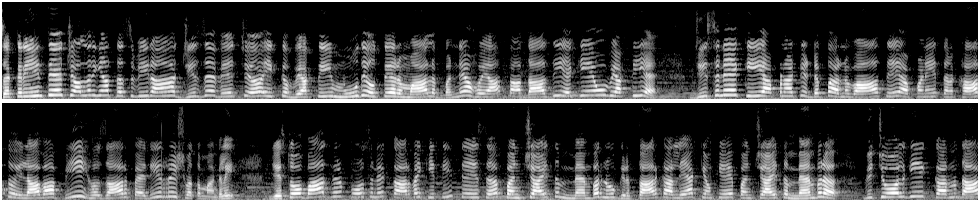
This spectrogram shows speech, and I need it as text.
ਸਕਰੀਨ ਤੇ ਚੱਲ ਰਹੀਆਂ ਤਸਵੀਰਾਂ, ਜਿਸ ਦੇ ਵਿੱਚ ਇੱਕ ਵਿਅਕਤੀ ਮੂੰਹ ਦੇ ਉੱਤੇ ਰੁਮਾਲ ਬੰਨਿਆ ਹੋਇਆ, ਤਾਂ ਦੱਸਦੀ ਹੈ ਕਿ ਇਹ ਉਹ ਵਿਅਕਤੀ ਹੈ ਜਿਸ ਨੇ ਕੀ ਆਪਣਾ ਢਿੱਡ ਭਰਨ ਵਾਸਤੇ ਆਪਣੇ ਤਨਖਾਹ ਤੋਂ ਇਲਾਵਾ 20000 ਰੁਪਏ ਦੀ ਰਿਸ਼ਵਤ ਮੰਗ ਲਈ। ਜਿਸ ਤੋਂ ਬਾਅਦ ਫਿਰ ਪੁਲਿਸ ਨੇ ਕਾਰਵਾਈ ਕੀਤੀ ਤੇ ਇਸ ਪੰਚਾਇਤ ਮੈਂਬਰ ਨੂੰ ਗ੍ਰਿਫਤਾਰ ਕਰ ਲਿਆ, ਕਿਉਂਕਿ ਇਹ ਪੰਚਾਇਤ ਮੈਂਬਰ ਵਿਚੋਲਗੀ ਕਰਨ ਦਾ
